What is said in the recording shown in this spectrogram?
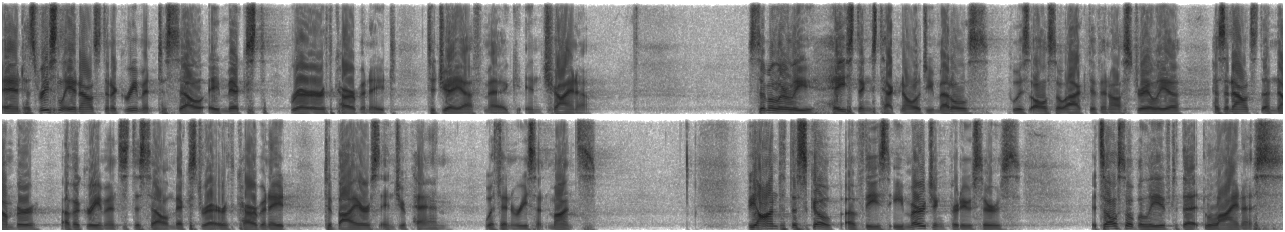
and has recently announced an agreement to sell a mixed rare earth carbonate to JF Meg in China. Similarly, Hastings Technology Metals, who is also active in Australia, has announced a number of agreements to sell mixed rare earth carbonate to buyers in Japan within recent months. Beyond the scope of these emerging producers, it's also believed that Lynas,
